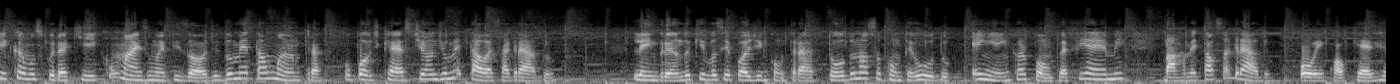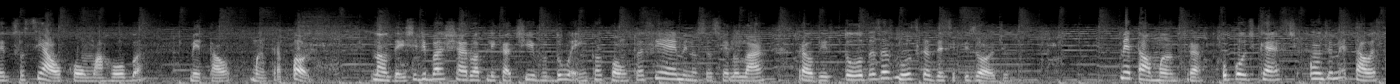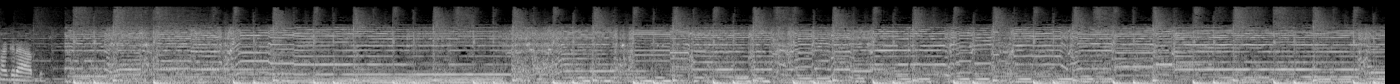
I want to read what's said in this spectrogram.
Ficamos por aqui com mais um episódio do Metal Mantra, o podcast onde o metal é sagrado. Lembrando que você pode encontrar todo o nosso conteúdo em anchor.fm barra Metal Sagrado ou em qualquer rede social como arroba Metal Mantra Pod. Não deixe de baixar o aplicativo do Anchor.fm no seu celular para ouvir todas as músicas desse episódio. Metal Mantra, o podcast onde o metal é sagrado.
